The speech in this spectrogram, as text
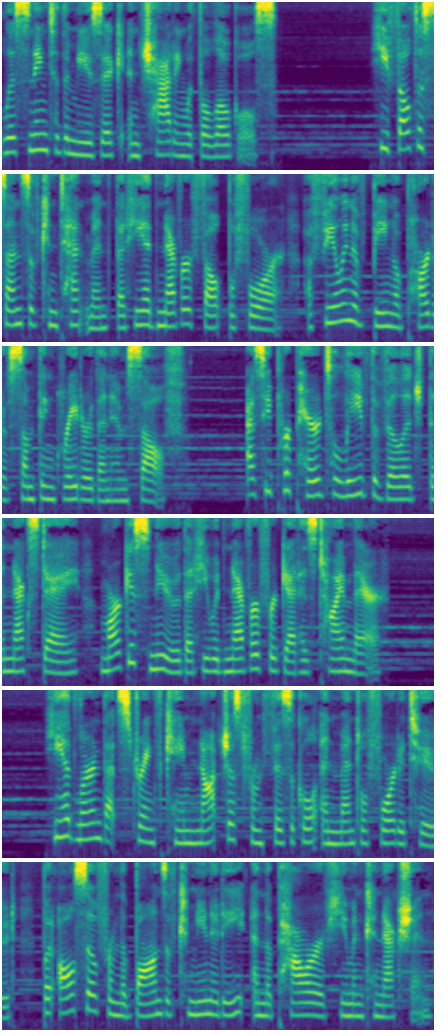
listening to the music and chatting with the locals. He felt a sense of contentment that he had never felt before, a feeling of being a part of something greater than himself. As he prepared to leave the village the next day, Marcus knew that he would never forget his time there. He had learned that strength came not just from physical and mental fortitude, but also from the bonds of community and the power of human connection.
